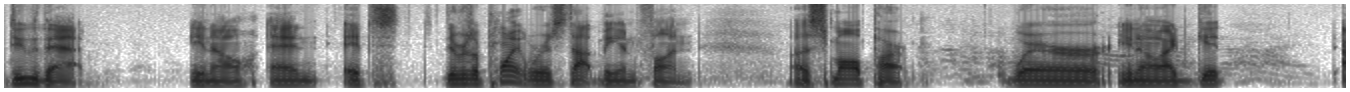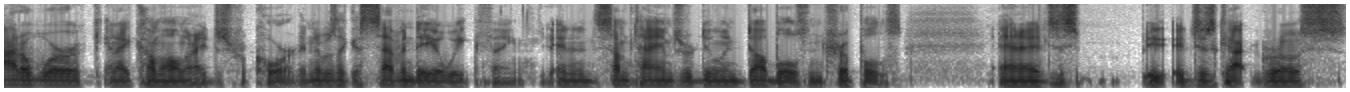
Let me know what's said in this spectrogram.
do that, you know. And it's there was a point where it stopped being fun, a small part where you know I'd get out of work and I'd come home and I just record, and it was like a seven day a week thing. And sometimes we're doing doubles and triples, and it just it, it just got gross.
